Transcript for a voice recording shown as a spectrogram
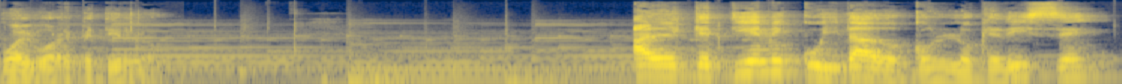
Vuelvo a repetirlo. Al que tiene cuidado con lo que dice,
